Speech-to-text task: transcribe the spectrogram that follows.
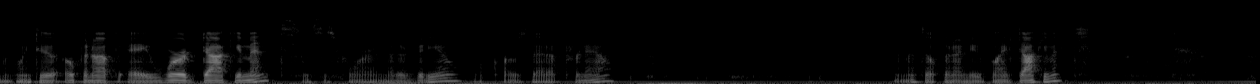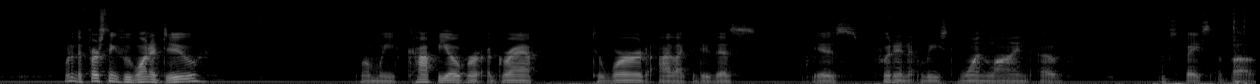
We're going to open up a Word document. This is for another video. We'll close that up for now. And let's open a new blank document. One of the first things we want to do when we copy over a graph to Word, I like to do this, is put in at least one line of space above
